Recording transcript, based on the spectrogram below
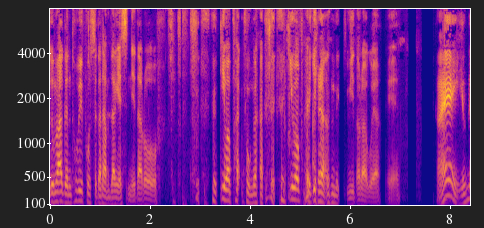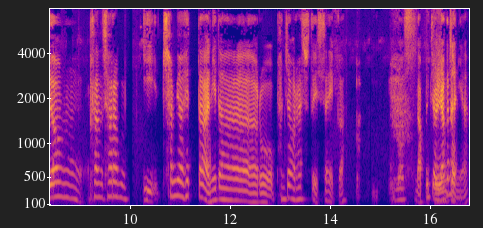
음악은 토비 폭스가 담당했습니다로 끼워 팔 뭔가 끼워 팔기를 하는 느낌이더라고요 예. 아예 유명한 사람이 참여했다 아니다로 판정을 할 수도 있으니까 뭐 나쁜 전략은 아니야.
